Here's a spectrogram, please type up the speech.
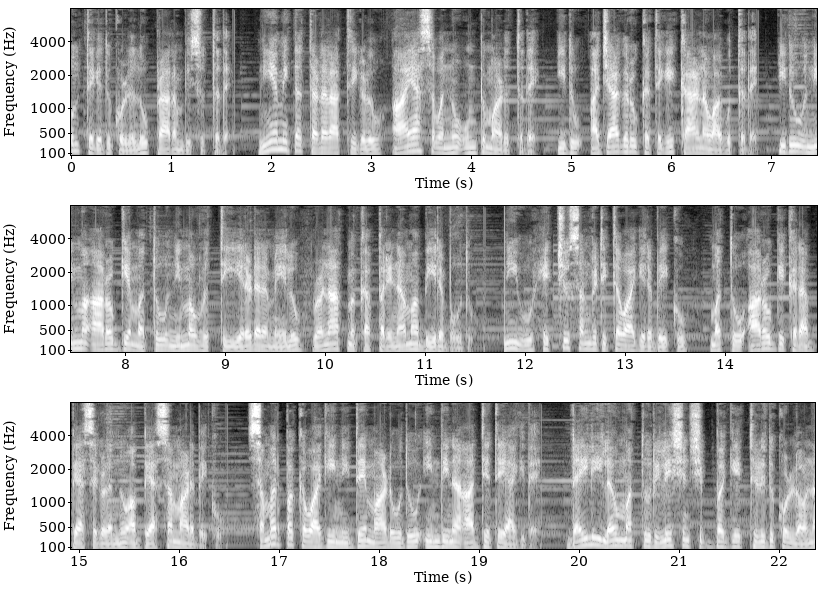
ಟೋಲ್ ತೆಗೆದುಕೊಳ್ಳಲು ಪ್ರಾರಂಭಿಸುತ್ತದೆ. ನಿಯಮಿತ ತಡರಾತ್ರಿಗಳು ಆಯಾಸವನ್ನು ಉಂಟುಮಾಡುತ್ತದೆ. ಇದು ಅಜಾಗರೂಕತೆಗೆ ಕಾರಣವಾಗುತ್ತದೆ. ಇದು ನಿಮ್ಮ ಆರೋಗ್ಯ ಮತ್ತು ನಿಮ್ಮ ವೃತ್ತಿ ಎರಡರ ಮೇಲೂ ಋಣಾತ್ಮಕ ಪರಿಣಾಮ ಬೀರಬಹುದು. ನೀವು ಹೆಚ್ಚು ಸಂಘಟಿತವಾಗಿರಬೇಕು ಮತ್ತು ಆರೋಗ್ಯಕರ ಅಭ್ಯಾಸಗಳನ್ನು ಅಭ್ಯಾಸ ಮಾಡಬೇಕು. ಸಮರ್ಪಕವಾಗಿ ನಿದ್ದೆ ಮಾಡುವುದು ಇಂದಿನ ಆದ್ಯತೆಯಾಗಿದೆ. ಡೈಲಿ ಲವ್ ಮತ್ತು ರಿಲೇಶನ್ಶಿಪ್ ಬಗ್ಗೆ ತಿಳಿದುಕೊಳ್ಳೋಣ.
